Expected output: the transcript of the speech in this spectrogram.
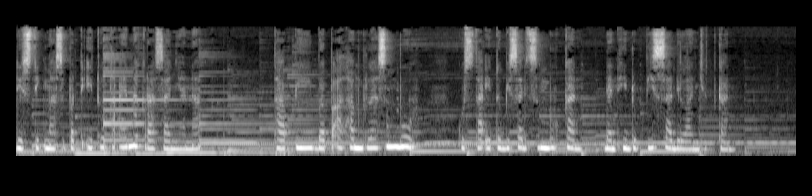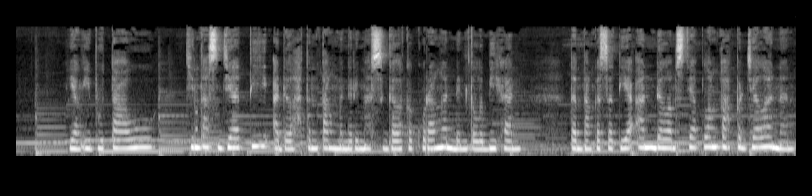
Di stigma seperti itu tak enak rasanya, Nak. Tapi Bapak alhamdulillah sembuh. Kusta itu bisa disembuhkan dan hidup bisa dilanjutkan. Yang Ibu tahu, cinta sejati adalah tentang menerima segala kekurangan dan kelebihan, tentang kesetiaan dalam setiap langkah perjalanan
